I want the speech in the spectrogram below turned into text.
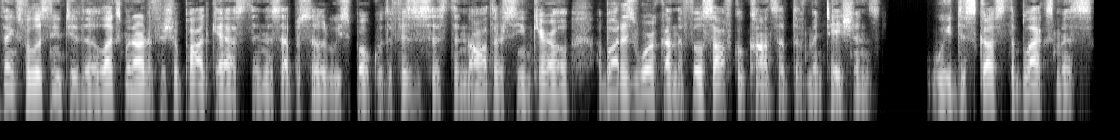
Thanks for listening to the Lexman Artificial Podcast. In this episode, we spoke with the physicist and author Sean Carroll about his work on the philosophical concept of mentations. We discussed the blacksmith's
